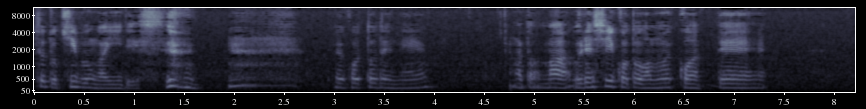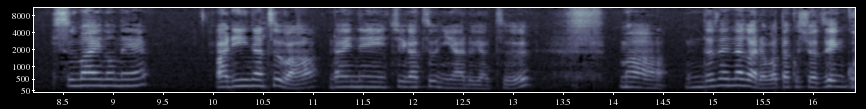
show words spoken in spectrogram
ちょっと気分がいいです。ということでね。あとまあ嬉しいことがもう一個あって。キスマイのねアリーナツアー来年1月にあるやつ。まあ残念ながら私は全公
